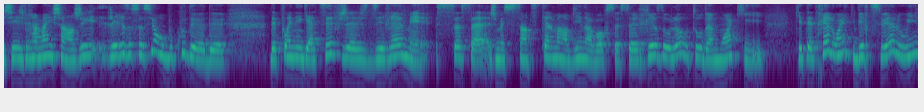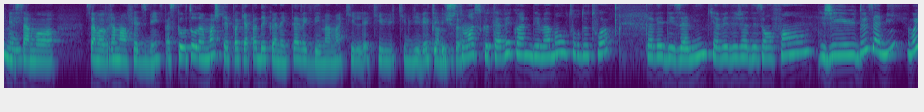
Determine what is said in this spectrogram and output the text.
J'ai vraiment échangé. Les réseaux sociaux ont beaucoup de, de des points négatifs, je, dirais, mais ça, ça, je me suis sentie tellement bien d'avoir ce, ce réseau-là autour de moi qui, qui était très loin, virtuel, oui, mais ça m'a ça m'a vraiment fait du bien. Parce qu'autour de moi, je n'étais pas capable de connecter avec des mamans qui, qui, qui le vivaient comme et justement, est-ce que tu avais quand même des mamans autour de toi? Tu avais des amis qui avaient déjà des enfants? J'ai eu deux amis, oui.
